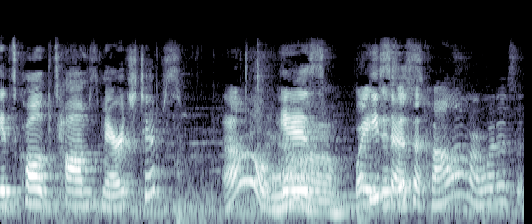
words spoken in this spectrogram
it's called tom's marriage tips Oh. is Wait, he is says this a column or what is this?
